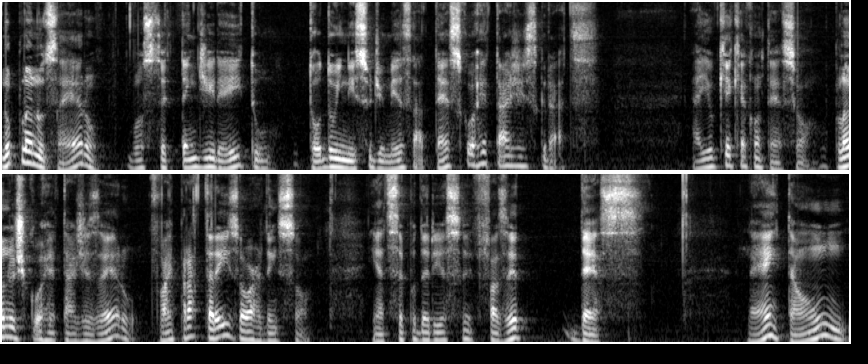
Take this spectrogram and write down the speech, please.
No plano zero, você tem direito todo início de mês a 10 corretagens grátis. Aí o que, que acontece? Ó? O plano de corretagem zero vai para três ordens só. E antes você poderia fazer 10. Né? Então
